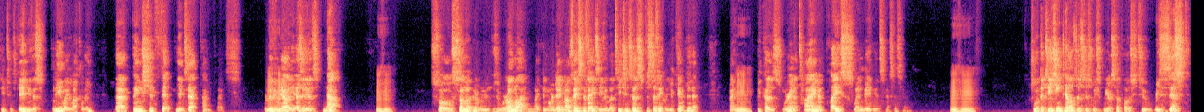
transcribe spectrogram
teachers gave me this leeway, luckily, that things should fit the exact time place. We're living Mhm. reality as it is now. Mm-hmm. So some of we're online, I can ordain not face to face. Even the teaching says specifically you can't do that Mm. because we're in a time and place when maybe it's necessary. Mm-hmm. So what the teaching tells us is we, we are supposed to resist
